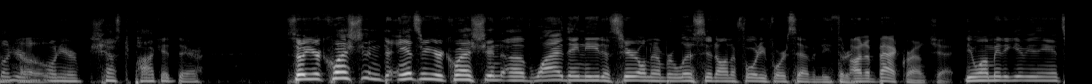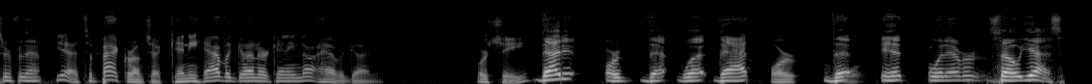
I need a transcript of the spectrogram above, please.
on your No. on your chest pocket there. So your question to answer your question of why they need a serial number listed on a 4473. on a background check. Do you want me to give you the answer for that? Yeah, it's a background check. Can he have a gun or can he not have a gun? Or she? That it or that what that Or that or- it whatever. So yes,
